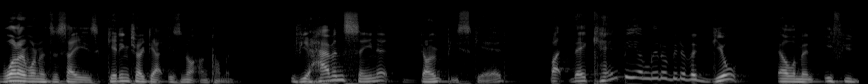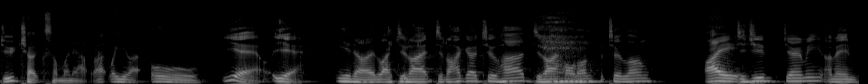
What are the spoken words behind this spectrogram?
what I wanted to say is, getting choked out is not uncommon. If you haven't seen it, don't be scared. But there can be a little bit of a guilt element if you do choke someone out, right? Where you're like, oh, Yeah, yeah. you know, like Did I did I go too hard? Did I hold on for too long? I Did you, Jeremy? I mean,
